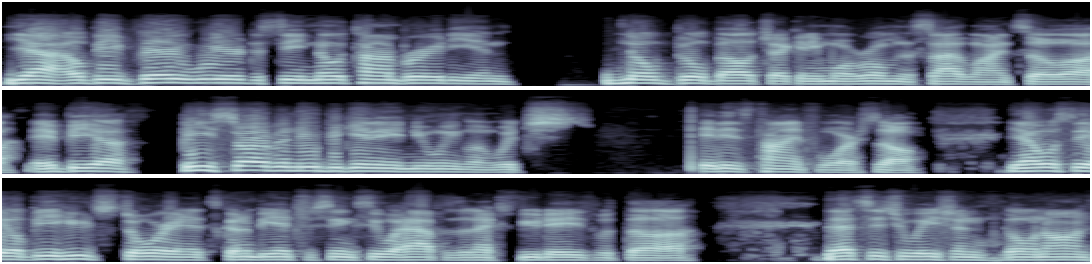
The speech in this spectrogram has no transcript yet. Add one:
yeah, it'll be very weird to see no Tom Brady and no Bill Belichick anymore roaming the sideline. So uh, it'd be a be sort of a new beginning in New England, which it is time for. So yeah, we'll see. It'll be a huge story, and it's going to be interesting to see what happens the next few days with uh, that situation going on.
